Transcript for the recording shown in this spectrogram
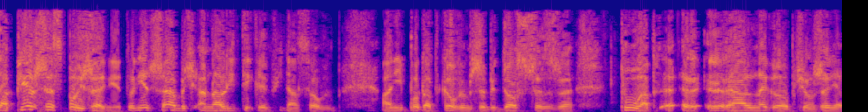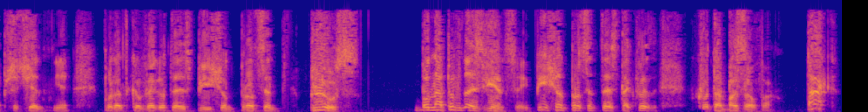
na pierwsze spojrzenie, to nie trzeba być analitykiem finansowym, ani podatkowym, żeby dostrzec, że pułap realnego obciążenia przeciętnie podatkowego to jest 50% plus, bo na pewno jest więcej. 50% to jest tak kwota bazowa. Tak?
